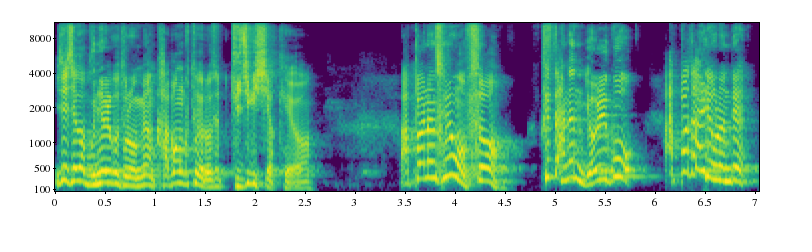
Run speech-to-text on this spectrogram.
이제 제가 문 열고 들어오면 가방부터 열어서 뒤지기 시작해요. 아빠는 소용없어. 그래서 나는 열고 아빠도 하려고 그러는데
